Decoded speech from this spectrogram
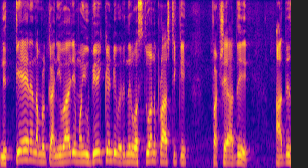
നിത്യേന നമ്മൾക്ക് അനിവാര്യമായി ഉപയോഗിക്കേണ്ടി വരുന്നൊരു വസ്തുവാണ് പ്ലാസ്റ്റിക്. പക്ഷേ അത് അത്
